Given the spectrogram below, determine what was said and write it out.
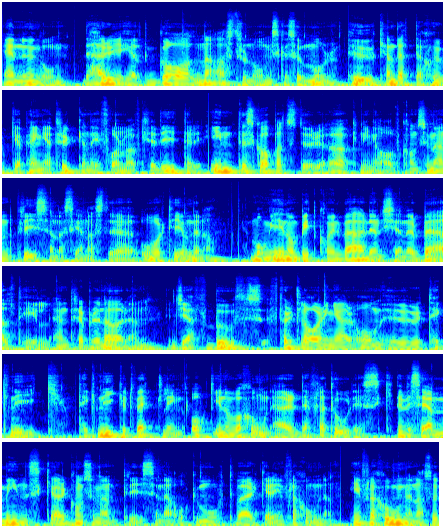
Ännu en gång, det här är ju helt galna astronomiska summor. Hur kan detta sjuka pengatryckande i form av krediter inte skapat större ökning av konsumentpriserna senaste årtiondena? Många inom bitcoinvärlden känner väl till entreprenören Jeff Booths förklaringar om hur teknik, teknikutveckling och innovation är deflatorisk, det vill säga minskar konsumentpriserna och motverkar inflationen. Inflationen, alltså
